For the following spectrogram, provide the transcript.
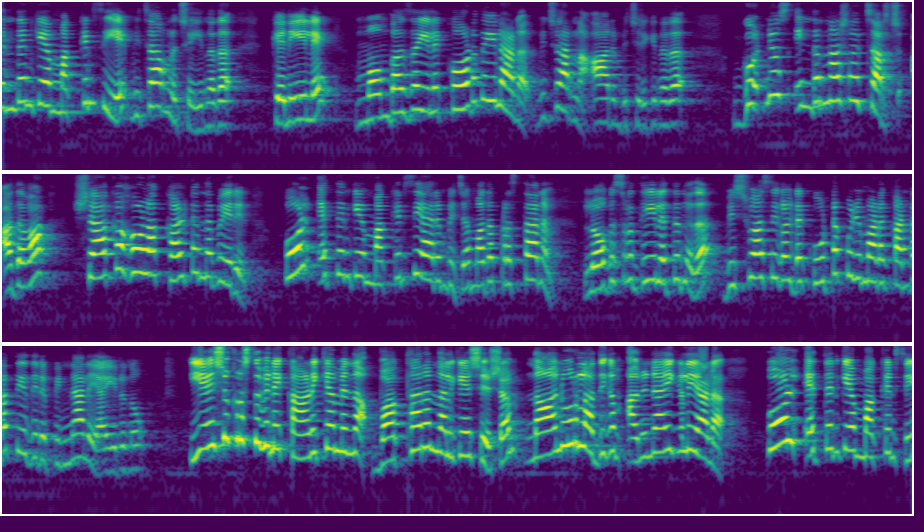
എന്തൻ കെ മക്കിൻസിയെ വിചാരണ ചെയ്യുന്നത്. കെനിയയിലെ മൊംബസയിലെ കോടതിയിലാണ് വിചാരണ ആരംഭിച്ചിരിക്കുന്നത്. ഗുഡ് ന്യൂസ് ഇന്റർനാഷണൽ ചർച്ച് അഥവാ ഷാക്കഹോള കൾട്ട് എന്ന പേരിൽ പോൾ എത്തൻകെ മക്കൻസി ആരംഭിച്ച മതപ്രസ്ഥാനം ലോകശ്രദ്ധയിലെത്തുന്നത് വിശ്വാസികളുടെ കൂട്ടക്കുഴിമാടം കണ്ടെത്തിയതിന് പിന്നാലെയായിരുന്നു. യേശുക്രിസ്തുവിനെ കാണിക്കാമെന്ന വാഗ്ദാനം നൽകിയ ശേഷം നാനൂറിലധികം അനുനായികളെയാണ് പോൾ എത്തൻകെ മക്കൻസി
